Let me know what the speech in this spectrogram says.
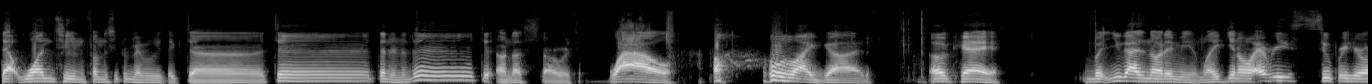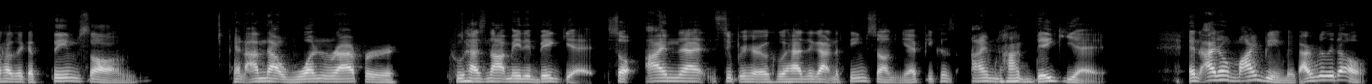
that one tune from the Superman movies, like, dun, dun, dun, dun, dun, dun, dun. oh, no, Star Wars. Wow. Oh, my god. Okay. But you guys know what I mean. Like, you know, every superhero has like a theme song. And I'm that one rapper who has not made it big yet. So I'm that superhero who hasn't gotten a theme song yet because I'm not big yet. And I don't mind being big. I really don't.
